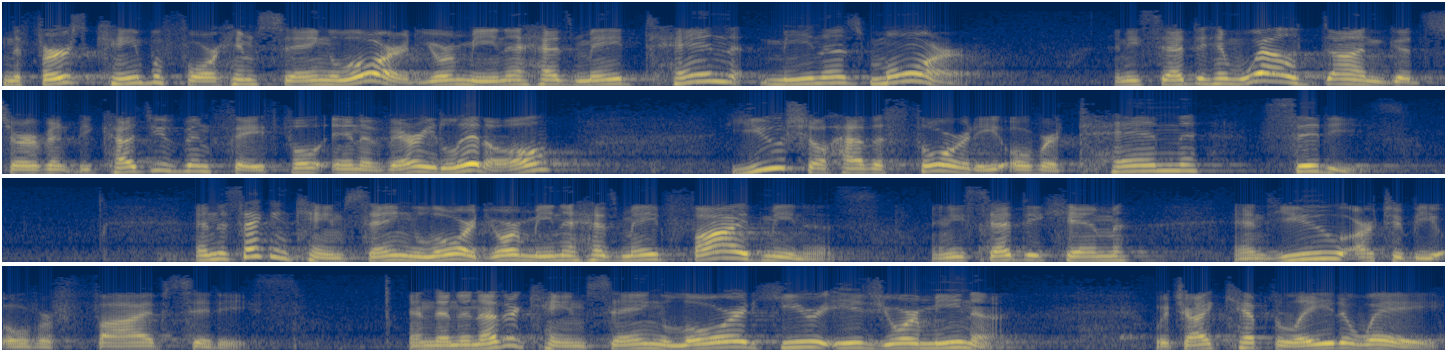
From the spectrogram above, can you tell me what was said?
And the first came before him, saying, Lord, your mina has made ten minas more. And he said to him, Well done, good servant, because you've been faithful in a very little, you shall have authority over ten cities. And the second came, saying, Lord, your mina has made five minas. And he said to him, And you are to be over five cities. And then another came, saying, Lord, here is your mina, which I kept laid away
